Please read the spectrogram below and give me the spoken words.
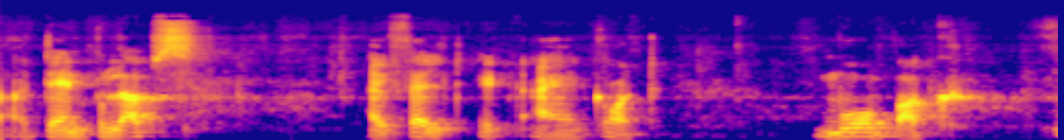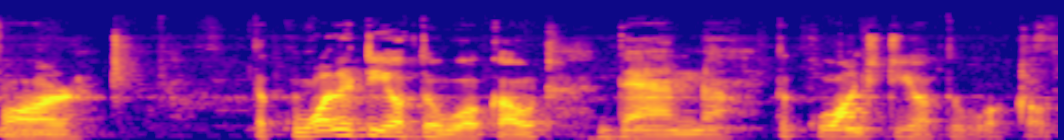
uh, 10 pull ups, I felt it, I got more buck for the quality of the workout than uh, the quantity of the workout.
